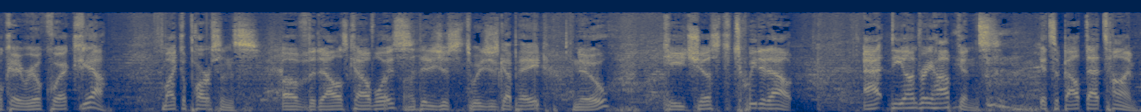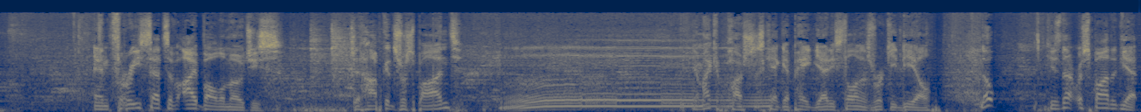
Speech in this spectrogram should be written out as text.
Okay, real quick. Yeah. Micah Parsons of the Dallas Cowboys. Uh, did he just? He just got paid? No, he just tweeted out at DeAndre Hopkins. It's about that time, and three sets of eyeball emojis. Did Hopkins respond? Mm. Yeah, Micah Parsons can't get paid yet. He's still on his rookie deal. Nope, he's not responded yet.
